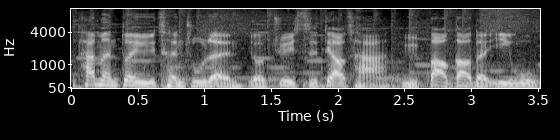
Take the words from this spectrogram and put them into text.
他们对于承租人有据实调查与报告的义务，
